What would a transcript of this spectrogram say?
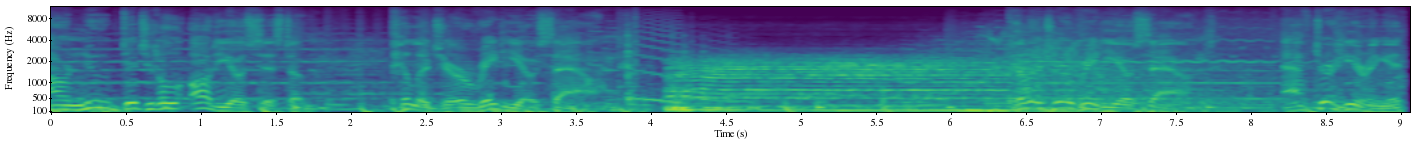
Our new digital audio system, Pillager Radio Sound. Pillager Radio Sound. After hearing it,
